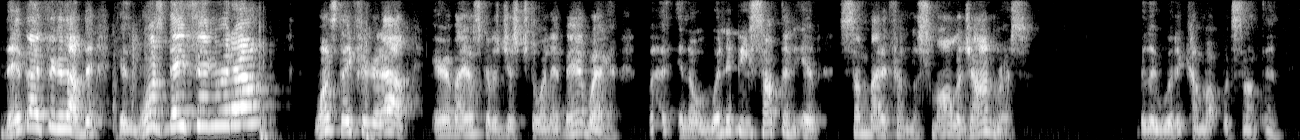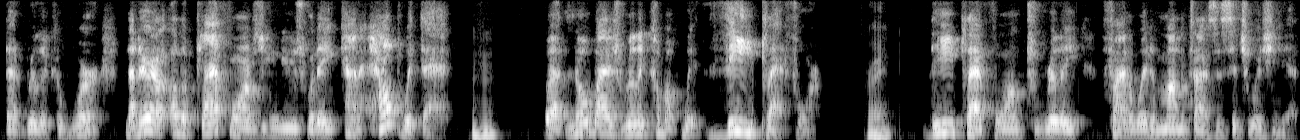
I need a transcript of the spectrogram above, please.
they might figure it out. Because once they figure it out, once they figure it out, everybody else gonna just join that bandwagon. But you know, wouldn't it be something if somebody from the smaller genres really would have come up with something that really could work? Now there are other platforms you can use where they kind of help with that, Mhm. but nobody's really come up with the platform, Right. the platform to really find a way to monetize the situation yet.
